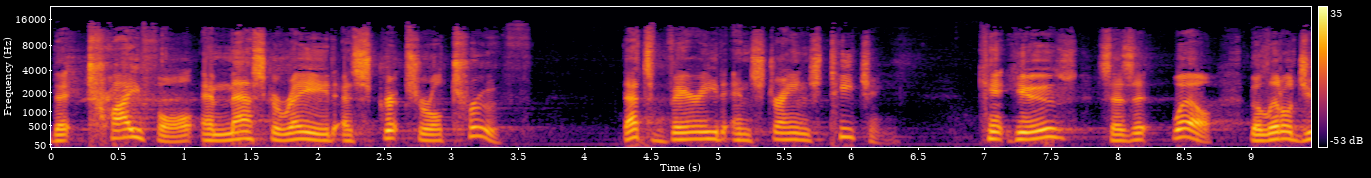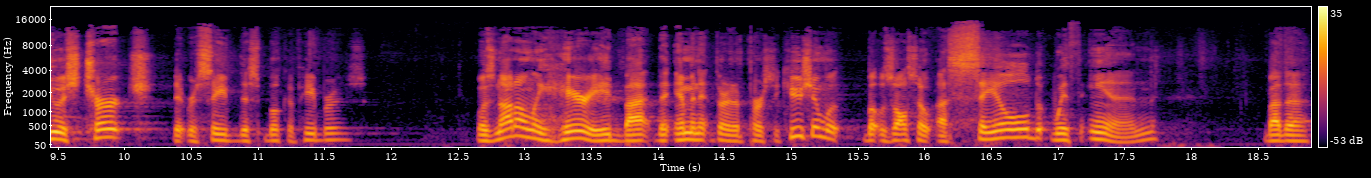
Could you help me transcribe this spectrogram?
that trifle and masquerade as scriptural truth. That's varied and strange teaching. Kent Hughes says it well. The little Jewish church that received this book of Hebrews was not only harried by the imminent threat of persecution, but was also assailed within by the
